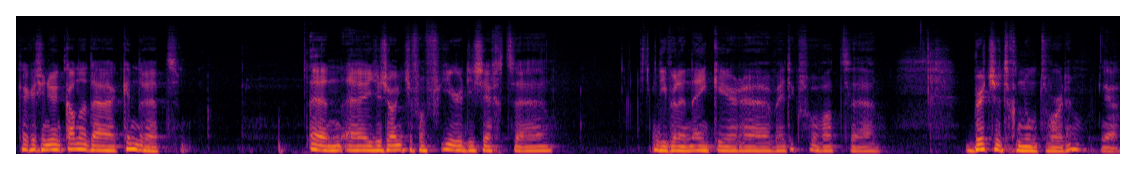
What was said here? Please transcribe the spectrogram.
Kijk, als je nu in Canada kinderen hebt. en eh, je zoontje van vier die zegt. eh, die wil in één keer, eh, weet ik veel wat. Bridget genoemd worden. Ja,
